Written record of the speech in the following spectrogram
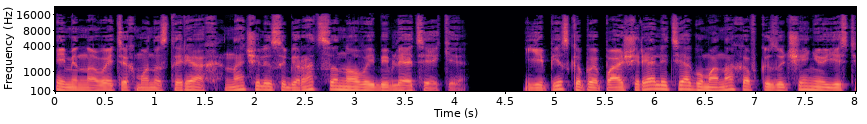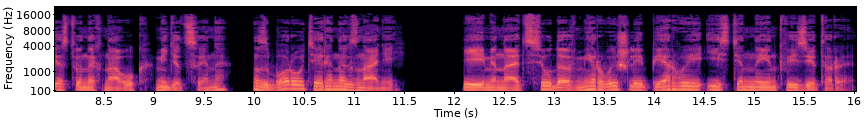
Именно в этих монастырях начали собираться новые библиотеки. Епископы поощряли тягу монахов к изучению естественных наук, медицины, сбору утерянных знаний. И именно отсюда в мир вышли первые истинные инквизиторы.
